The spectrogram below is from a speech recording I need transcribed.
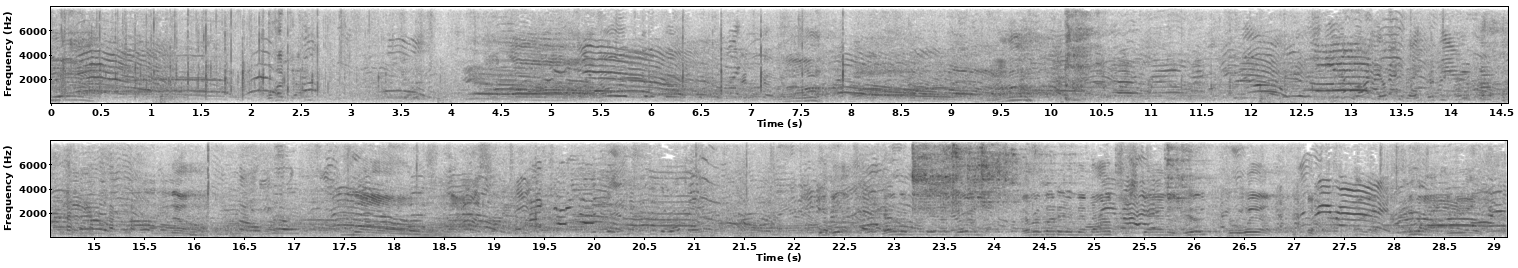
Yeah. Uh, uh, no. No. No. Everybody up here, everybody in the announcer stand is rooting for Will. Come on, Will.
